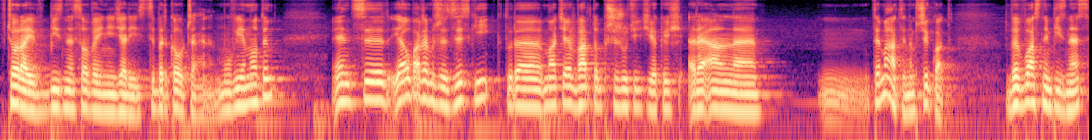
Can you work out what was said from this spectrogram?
Wczoraj w biznesowej niedzieli z Cybercoachem mówiłem o tym. Więc y, ja uważam, że zyski, które macie, warto przerzucić w jakieś realne mm, tematy. Na przykład we własny biznes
